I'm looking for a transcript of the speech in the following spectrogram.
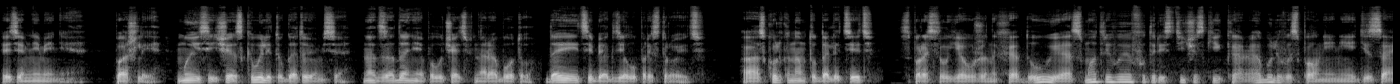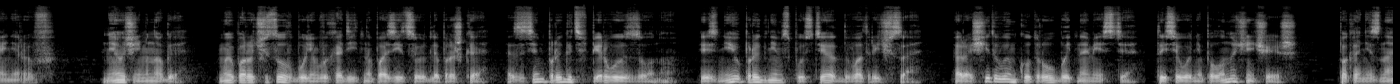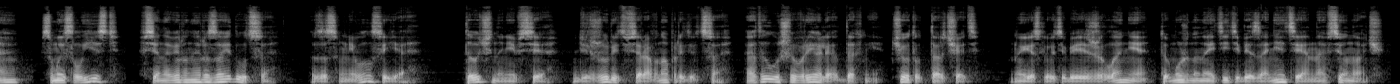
И тем не менее. «Пошли. Мы сейчас к вылету готовимся. Надо задание получать на работу. Да и тебя к делу пристроить». «А сколько нам туда лететь?» – спросил я уже на ходу и осматривая футуристический корабль в исполнении дизайнеров. «Не очень много. Мы пару часов будем выходить на позицию для прыжка, а затем прыгать в первую зону. Из нее прыгнем спустя 2-3 часа. Рассчитываем к утру быть на месте. Ты сегодня полуночничаешь?» «Пока не знаю. Смысл есть? Все, наверное, разойдутся». Засомневался я. «Точно не все. Дежурить все равно придется. А ты лучше в реале отдохни. Чего тут торчать? Но если у тебя есть желание, то можно найти тебе занятие на всю ночь».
